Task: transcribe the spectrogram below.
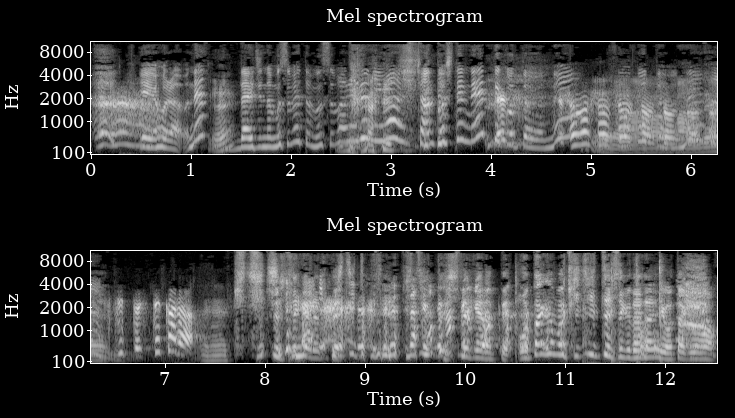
いやいや、ほらえ？ね、大事な娘と結ばれるには、ちゃんとしてねってことよね。そうそうそうそうそう、まあねきちっとしてから、うんきちっとしてからって。きちっとしてからって。オタクもきちっとしてくださいよ、オタクも。え、オタク、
